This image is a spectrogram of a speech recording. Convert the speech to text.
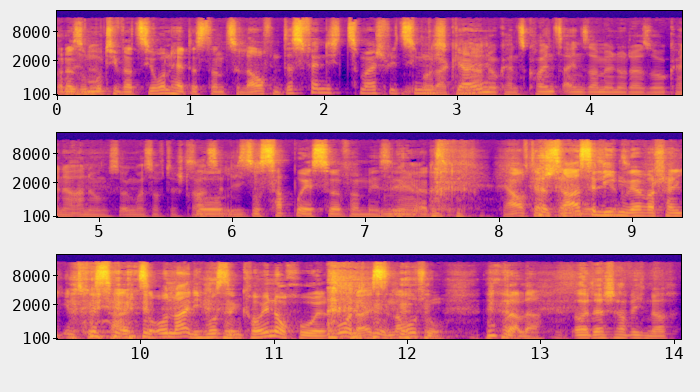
oder so ne? Motivation hättest dann zu laufen, das fände ich zum Beispiel ziemlich Oder keine geil. Ahnung, du kannst Coins einsammeln oder so, keine Ahnung, ist irgendwas auf der Straße so, liegt. so Subway-Surfer-mäßig. Ja. Ja. Das- ja, auf der Das Straße liegen wäre wahrscheinlich interessant. So, oh nein, ich muss den Coin noch holen. Oh, da ist ein Auto. Oh, das schaffe ich noch.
